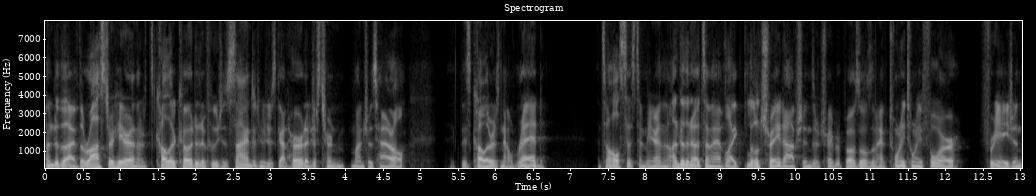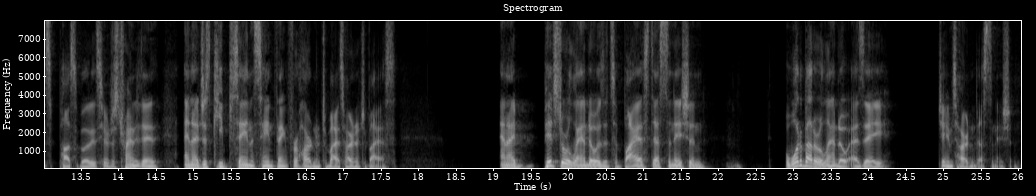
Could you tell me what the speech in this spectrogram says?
under the I have the roster here and it's color coded of who just signed and who just got hurt. I just turned Montrezl Harrell. This color is now red. It's a whole system here. And then under the notes, I have like little trade options or trade proposals, and I have 2024 free agents possibilities here. Just trying to and I just keep saying the same thing for Harden or Tobias, Harden or Tobias. And I pitched Orlando as a Tobias destination. But what about Orlando as a James Harden destination?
